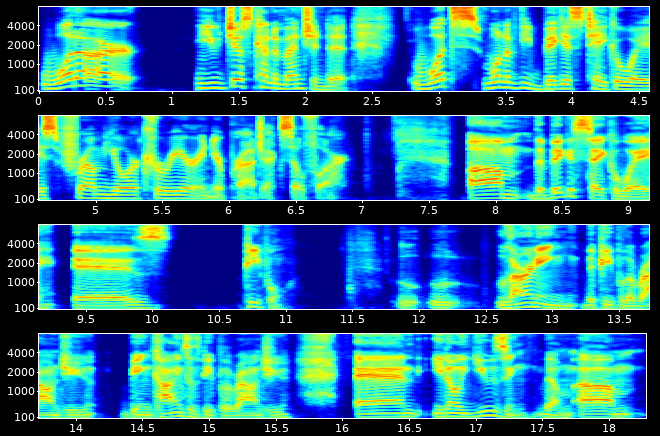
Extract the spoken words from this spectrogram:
what are you just kind of mentioned it? What's one of the biggest takeaways from your career and your project so far? Um, the biggest takeaway is people. L- learning the people around you, being kind to the people around you, and you know, using them. Um,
